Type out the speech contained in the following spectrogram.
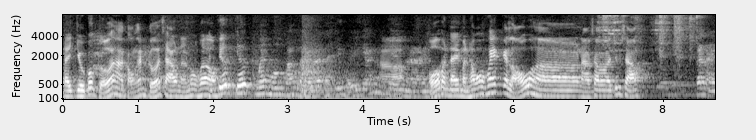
đây chưa có cửa ha, còn cánh cửa sau nữa đúng không? phải không? trước trước mấy môn bán lề đã chuẩn bị gắn À, ủa bên đây mình không có khoét cái lỗ ờ, nào sao chú sao? cái này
